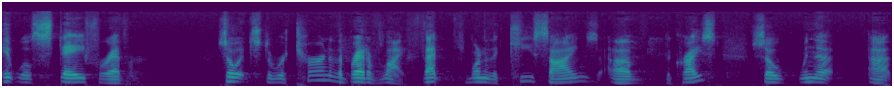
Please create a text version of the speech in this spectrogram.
it will stay forever. So it's the return of the bread of life. That's one of the key signs of the Christ. So when the uh,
